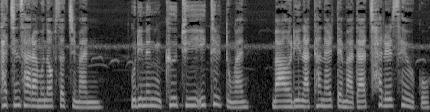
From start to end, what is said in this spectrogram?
다친 사람은 없었지만 우리는 그 뒤 이틀 동안 마을이 나타날 때마다 차를 세우고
